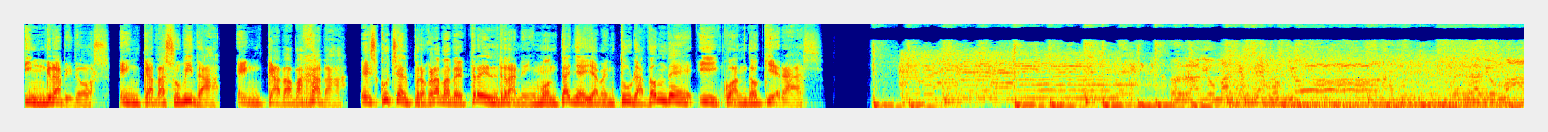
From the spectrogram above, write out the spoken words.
ingrávidos, en cada subida, en cada bajada. Escucha el programa de Trail Running, Montaña y Aventura donde y cuando quieras. Radio Marca es emoción. Radio Marca.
